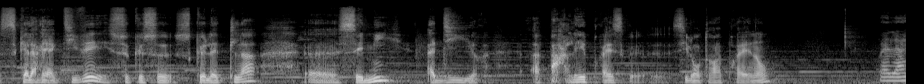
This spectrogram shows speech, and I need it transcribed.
ce qu'elle a réactivé, ce que ce squelette-là s'est mis à dire, à parler presque si longtemps après, non? Bah, La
